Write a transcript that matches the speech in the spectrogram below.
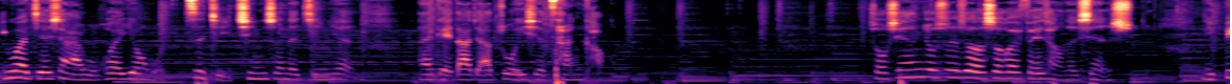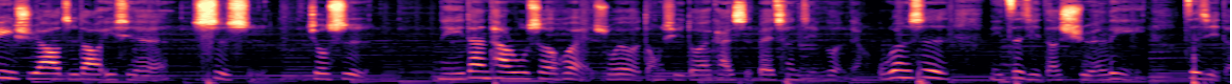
因为接下来我会用我自己亲身的经验。来给大家做一些参考。首先就是这个社会非常的现实，你必须要知道一些事实，就是你一旦踏入社会，所有的东西都会开始被称斤论两。无论是你自己的学历、自己的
